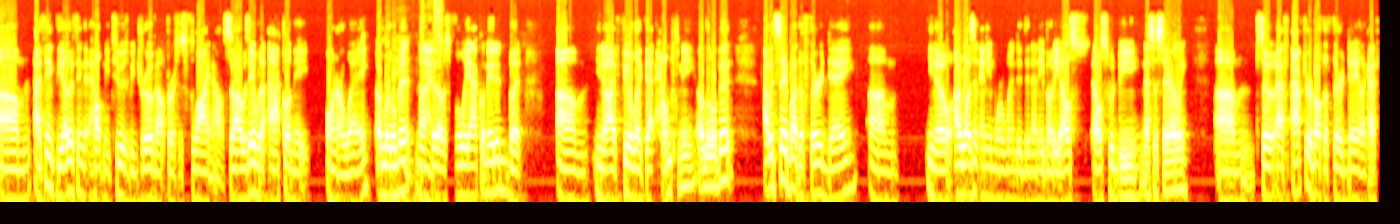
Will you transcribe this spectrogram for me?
Um, I think the other thing that helped me too is we drove out versus flying out. So I was able to acclimate on our way a little mm, bit. Not nice. that I was fully acclimated, but um, you know I feel like that helped me a little bit. I would say by the third day, um, you know, I wasn't any more winded than anybody else else would be necessarily. Um, so af- after about the third day, like I,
